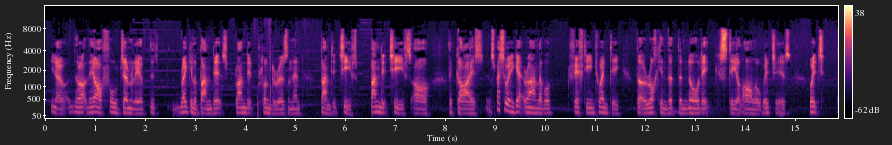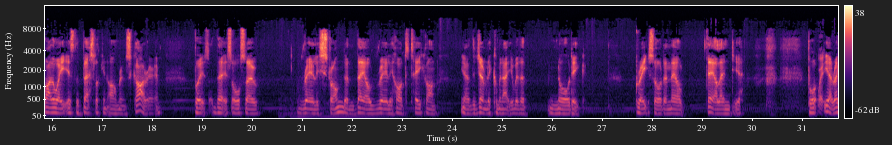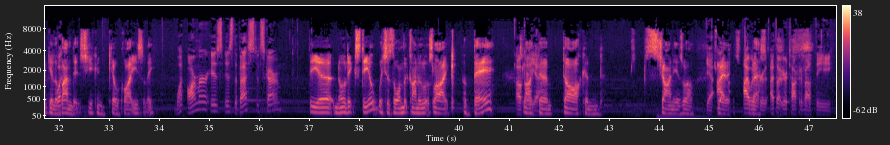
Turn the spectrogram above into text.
you know, they are they are full generally of the regular bandits, bandit plunderers, and then bandit chiefs. Bandit chiefs are the guys, especially when you get around level 15, 20, that are rocking the, the Nordic steel armor, which is, which by the way is the best looking armor in Skyrim, but it's, that it's also really strong and they are really hard to take on. You know, they're generally coming at you with a Nordic greatsword and they'll they'll end you. But Wait, yeah, regular what- bandits you can kill quite easily. What armor is is the best in Skyrim? The uh, Nordic steel, which is the one that kind of looks like a bear, it's like yeah, um, dark and shiny as well. yeah. it's I, I would best. agree. I thought you were talking about the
